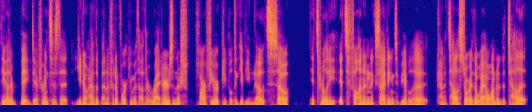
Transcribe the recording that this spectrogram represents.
the other big difference is that you don't have the benefit of working with other writers, and there's far fewer people to give you notes. So it's really it's fun and exciting to be able to kind of tell a story the way I wanted to tell it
